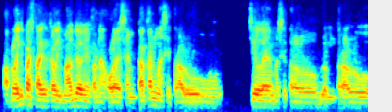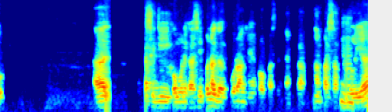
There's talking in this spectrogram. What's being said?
apalagi pas terakhir kali magang ya karena kalau SMK kan masih terlalu kecil ya masih terlalu belum terlalu uh, segi komunikasi pun agak kurang ya kalau pas SMK nah pas aku hmm. kuliah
